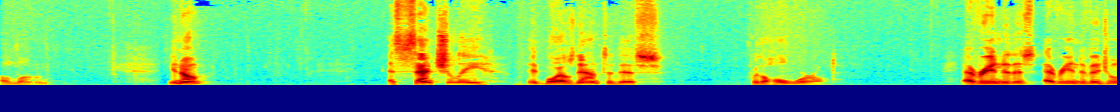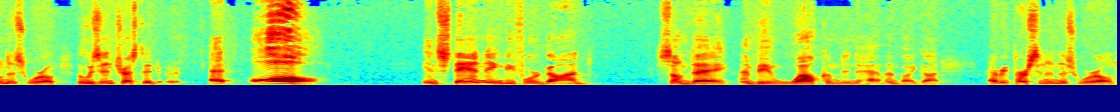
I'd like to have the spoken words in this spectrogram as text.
alone. You know, essentially, it boils down to this for the whole world. Every, into this, every individual in this world who is interested uh, at all in standing before God someday and being welcomed into heaven by God, every person in this world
